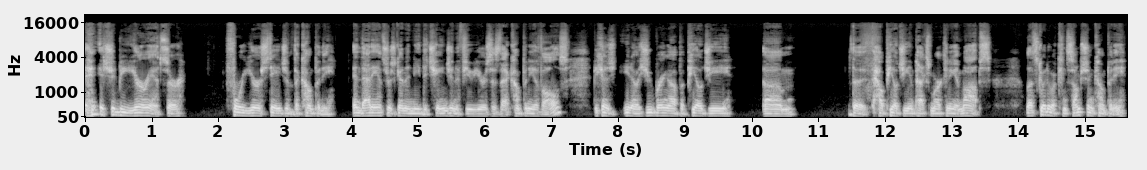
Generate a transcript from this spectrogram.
it should be your answer for your stage of the company. And that answer is going to need to change in a few years as that company evolves. Because, you know, as you bring up a PLG, um, the how PLG impacts marketing and MOPS, let's go to a consumption company.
